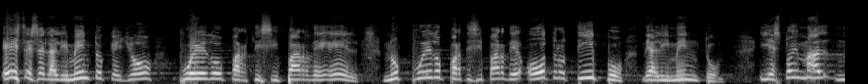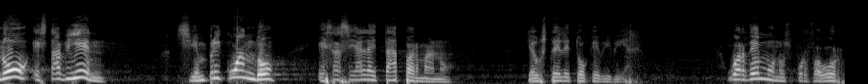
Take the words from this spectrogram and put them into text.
Este es el alimento que yo puedo participar de él. No puedo participar de otro tipo de alimento. Y estoy mal, no, está bien. Siempre y cuando esa sea la etapa, hermano, que a usted le toque vivir. Guardémonos, por favor.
